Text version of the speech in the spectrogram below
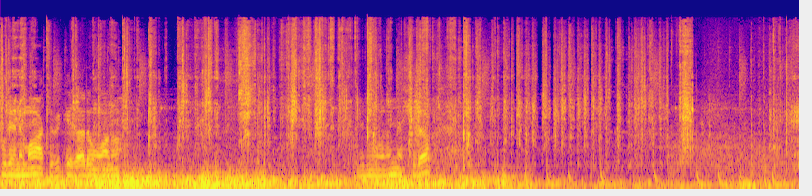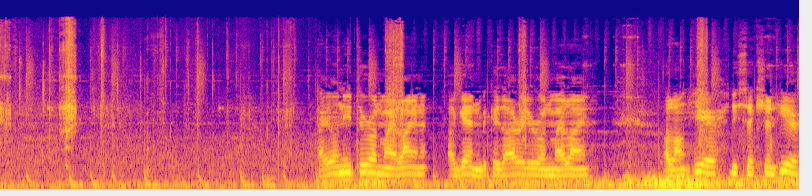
Put any marker because I don't want to I didn't want to mess it up. I don't need to run my line again because I already run my line along here this section here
